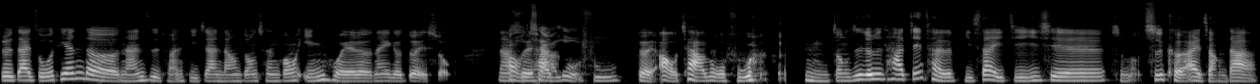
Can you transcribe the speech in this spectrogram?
就是在昨天的男子团体战当中成功赢回了那个对手。奥恰洛夫，对，奥恰洛夫。嗯，总之就是他精彩的比赛以及一些什么吃可爱长大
